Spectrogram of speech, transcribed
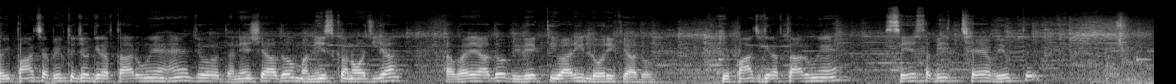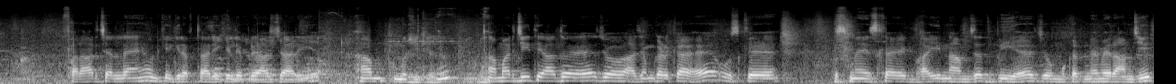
अभी पाँच अभियुक्त जो गिरफ़्तार हुए हैं जो धनेश यादव मनीष कनौजिया अभय यादव विवेक तिवारी लोरिक यादव। ये पाँच गिरफ़्तार हुए हैं। शेष सभी छः अभियुक्त फरार चल रहे हैं। उनकी गिरफ्तारी के लिए प्रयास जारी है। हम अमरजीत यादव। अमरजीत यादव है जो आजमगढ़ का है। उसके उसमें इसका एक भाई नामजद भी है, जो मुकदमे में रामजीत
